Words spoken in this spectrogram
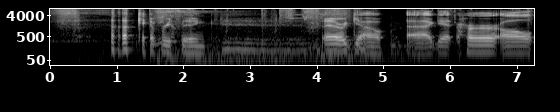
Fuck everything. There we go. Uh, get her all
